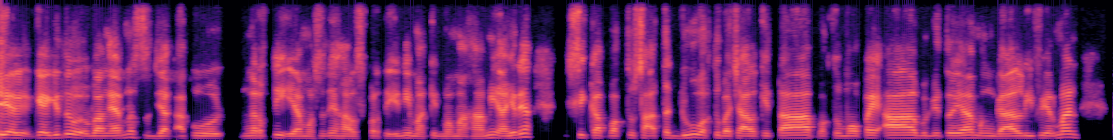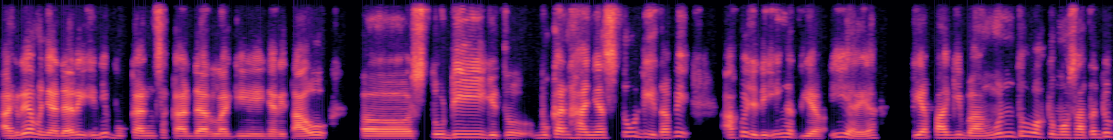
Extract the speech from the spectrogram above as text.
Iya kayak gitu Bang Ernest sejak aku ngerti ya maksudnya hal seperti ini makin memahami akhirnya sikap waktu saat teduh waktu baca Alkitab waktu mau PA begitu ya menggali firman akhirnya menyadari ini bukan sekadar lagi nyari tahu uh, studi gitu bukan hanya studi tapi aku jadi inget ya iya ya tiap pagi bangun tuh waktu mau saat teduh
